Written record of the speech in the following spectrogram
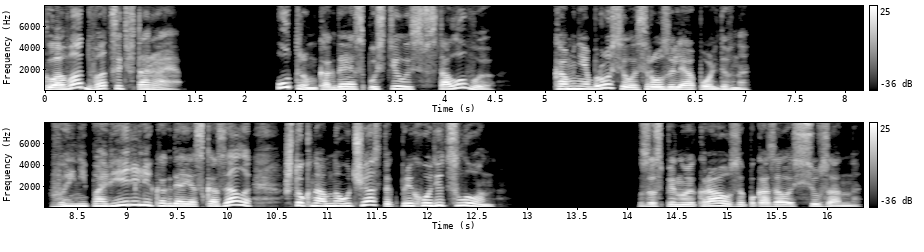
Глава 22. Утром, когда я спустилась в столовую, ко мне бросилась Роза Леопольдовна. «Вы не поверили, когда я сказала, что к нам на участок приходит слон?» За спиной Крауза показалась Сюзанна.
